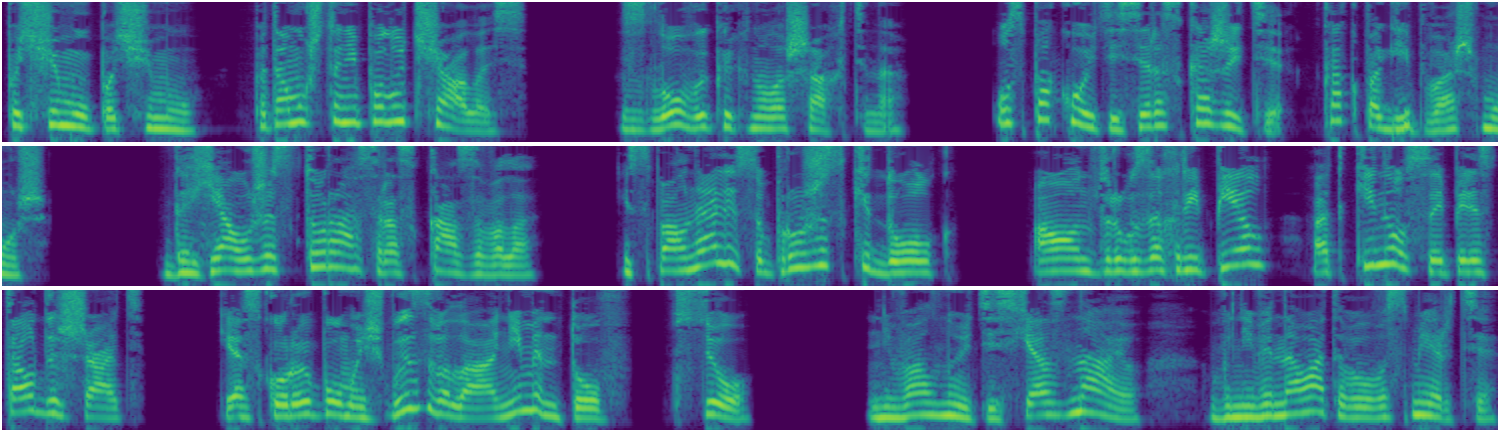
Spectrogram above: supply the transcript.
Почему, почему? Потому что не получалось. Зло выкрикнула Шахтина. Успокойтесь и расскажите, как погиб ваш муж?» «Да я уже сто раз рассказывала. Исполняли супружеский долг, а он вдруг захрипел, откинулся и перестал дышать. Я скорую помощь вызвала, а не ментов. Все». «Не волнуйтесь, я знаю, вы не виноваты в его смерти»,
